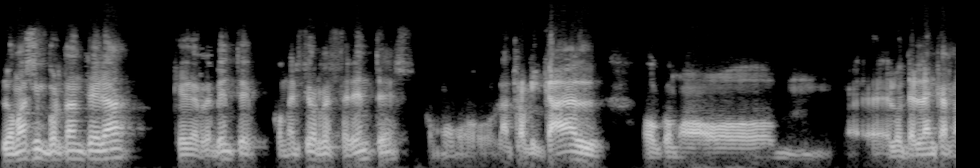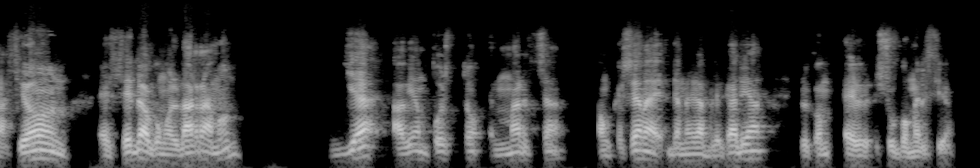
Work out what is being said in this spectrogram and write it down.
lo más importante era que de repente comercios referentes como la Tropical o como mm, el Hotel La Encarnación, etcétera, o como el Bar Ramón, ya habían puesto en marcha, aunque sea de manera precaria, su comercio.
